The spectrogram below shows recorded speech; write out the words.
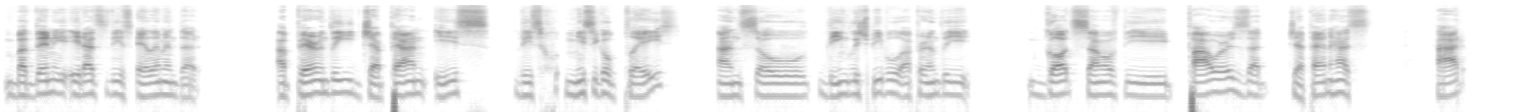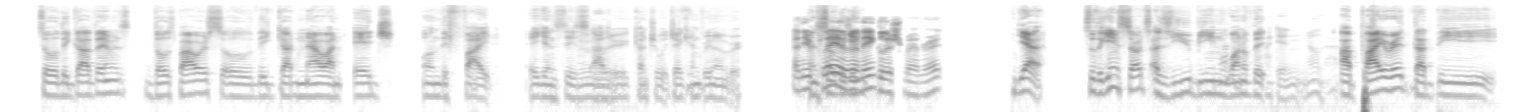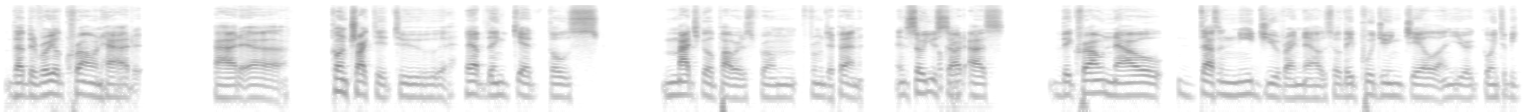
but then it, it adds this element that apparently Japan is this mystical place, and so the English people apparently got some of the powers that Japan has had. So they got them those powers, so they got now an edge on the fight against this Mm. other country, which I can't remember. And you And play the as an Englishman, right? Yeah. So the game starts as you being one of the I didn't know that. a pirate that the that the royal crown had had uh, contracted to help them get those magical powers from from Japan. And so you Okay. start as the crown now doesn't need you right now, so they put you in jail and you're going to be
